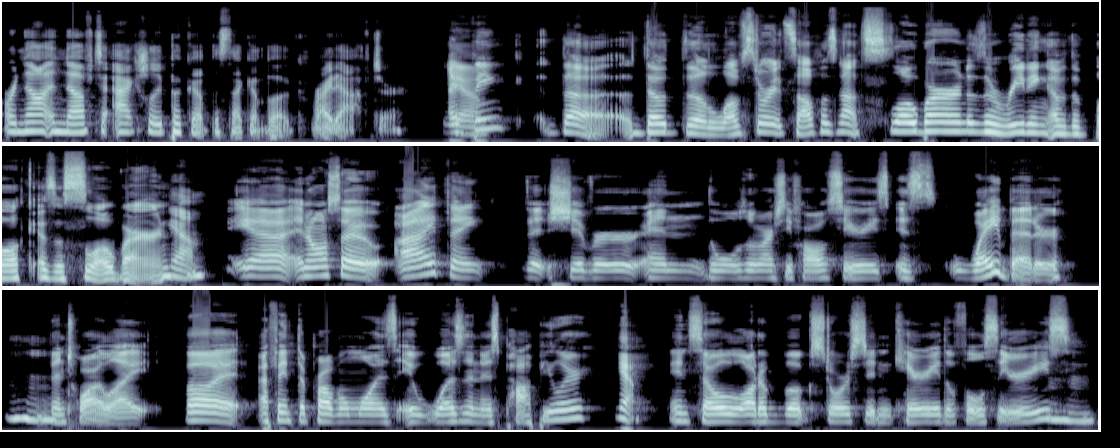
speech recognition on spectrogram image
Or not enough to actually pick up the second book right after. Yeah. I think the though the love story itself was not slow burn, the reading of the book is a slow burn. Yeah. Yeah, and also I think that Shiver and the Wolves of Mercy Falls series is way better hmm than Twilight. But I think the problem was it wasn't as popular. Yeah. And so a lot of bookstores didn't carry the full series. Mhm.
